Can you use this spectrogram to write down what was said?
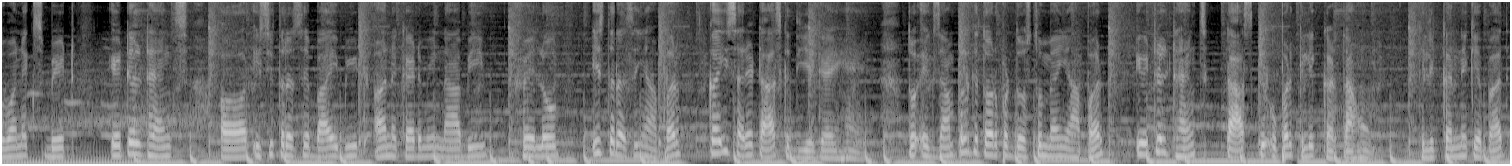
one X bet Airtel thanks और इसी तरह से बाई बीट अन अकेडमी नाबी फेलो इस तरह से यहाँ पर कई सारे टास्क दिए गए हैं। तो एग्ज़ाम्पल के तौर पर दोस्तों मैं यहाँ पर एयरटेल थैंक्स टास्क के ऊपर क्लिक करता हूँ। क्लिक करने के बाद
